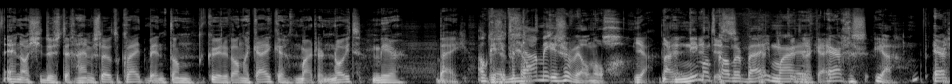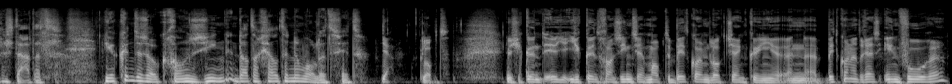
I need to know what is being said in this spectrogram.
En als je dus de geheime sleutel kwijt bent, dan kun je er wel naar kijken, maar er nooit meer bij. Oké, okay, dus het geld daarmee is er wel nog. Ja, nou, niemand kan erbij, ja, maar er ergens, ja, ergens staat het. Je kunt dus ook gewoon zien dat er geld in een wallet zit. Ja, klopt. Dus je kunt, je kunt gewoon zien, zeg maar, op de Bitcoin-blockchain kun je een uh, Bitcoin-adres invoeren.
